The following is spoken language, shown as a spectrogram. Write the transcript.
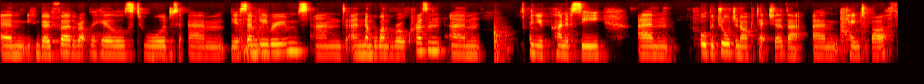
um, you can go further up the hills towards um, the assembly rooms and and number one the Royal Crescent, um, and you kind of see um, all the Georgian architecture that um, came to Bath.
